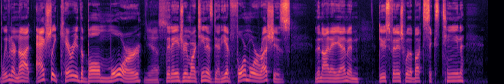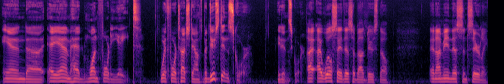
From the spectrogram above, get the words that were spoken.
believe it or not, actually carried the ball more Yes. than Adrian Martinez did. He had four more rushes than 9 a.m., and Deuce finished with a buck 16, and uh, AM had 148 with four touchdowns. But Deuce didn't score. He didn't score. I, I will say this about Deuce, though, and I mean this sincerely.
